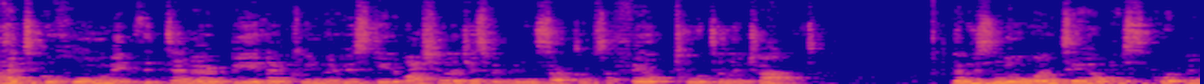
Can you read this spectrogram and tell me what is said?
I had to go home, make the dinner, bathe her, clean the house, do the washing. I just went in circles. I felt totally trapped. There was no one to help or support me.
